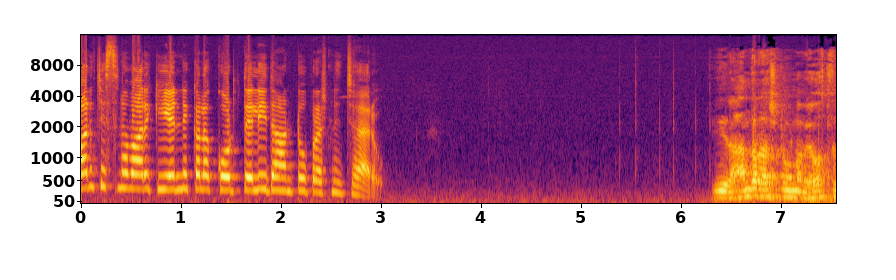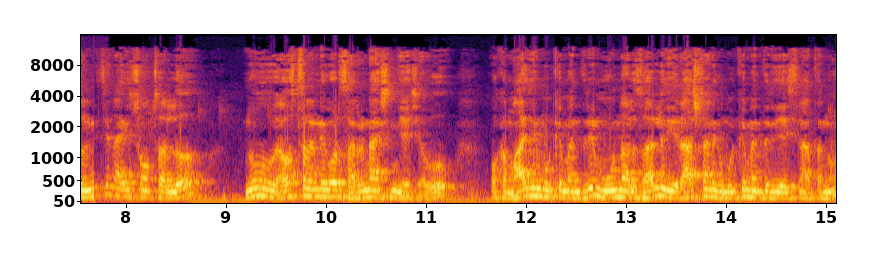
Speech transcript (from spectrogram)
పనిచేసిన వారికి ఎన్నికల కోడ్ తెలీదా అంటూ ప్రశ్నించారు. ఈ ఆంధ్ర రాష్ట్రం ఉన్న వ్యవస్థలన్నీ ఐదు సంవత్సరాల్లో నువ్వు వ్యవస్థలన్నీ కూడా సర్వనాశనం చేశావు. ఒక మాజీ ముఖ్యమంత్రి మూడు నాలుగు సార్లు ఈ రాష్ట్రానికి ముఖ్యమంత్రి చేసిన అతను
